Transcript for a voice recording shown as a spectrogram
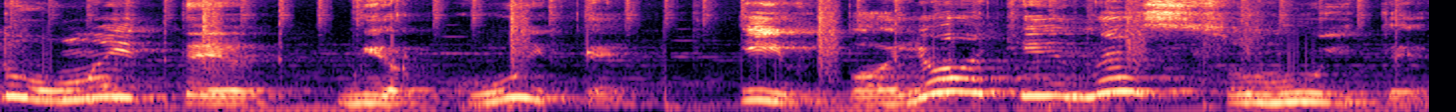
думайте, міркуйте і в польоті не сумуйте.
